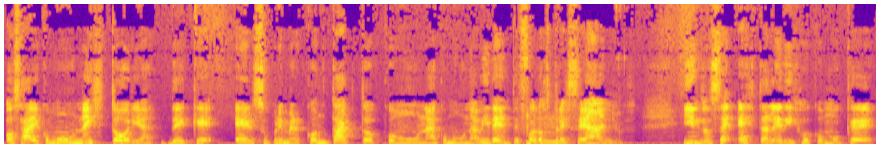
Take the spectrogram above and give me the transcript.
o sea, hay como una historia de que él su primer contacto con una como una vidente fue a los Ujú. 13 años. Y entonces esta le dijo como que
